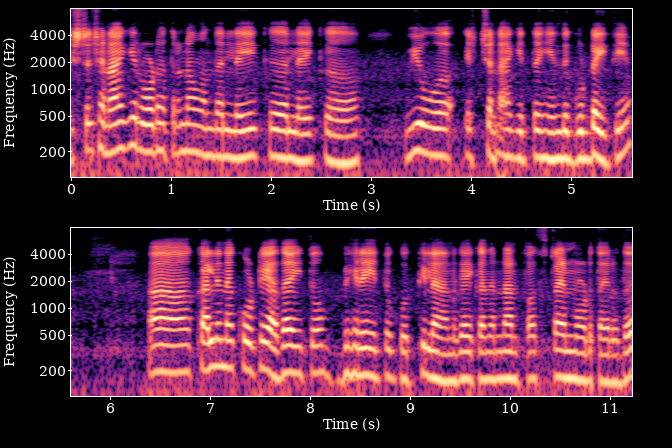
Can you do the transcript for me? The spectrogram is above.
ಎಷ್ಟು ಚೆನ್ನಾಗಿ ರೋಡ್ ಹತ್ರನ ಒಂದು ಲೇಕ್ ಲೇಕ್ ವ್ಯೂ ಎಷ್ಟು ಚೆನ್ನಾಗಿತ್ತು, ಹಿಂದೆ ಗುಡ್ಡ ಐತಿ. ಕಲ್ಲಿನ ಕೋಟೆ ಅದಾಯಿತು, ಬೇರೆ ಇತ್ತು, ಗೊತ್ತಿಲ್ಲ ನನಗೆ, ಯಾಕಂದ್ರೆ ನಾನು ಫಸ್ಟ್ ಟೈಮ್ ನೋಡ್ತಾ ಇರೋದು.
